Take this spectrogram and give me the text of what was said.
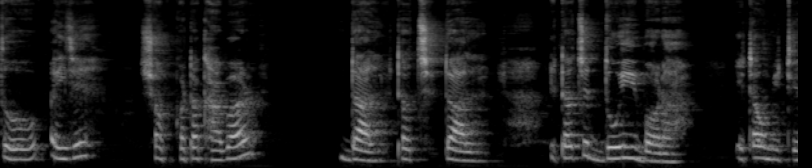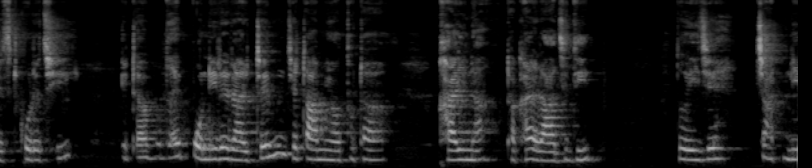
তো এই যে সব কটা খাবার, ডাল, এটা হচ্ছে ডাল। এটা হচ্ছে দই বড়া। এটাও আমি টেস্ট করেছি। এটা বোধহয় পনিরের আইটেম যেটা আমি অতটা খাই না ওটা খায় রাজদীপ। তো এই যে চাটনি,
